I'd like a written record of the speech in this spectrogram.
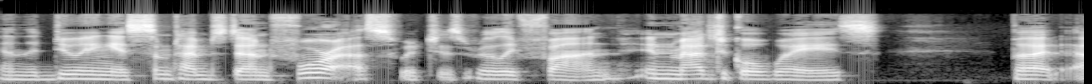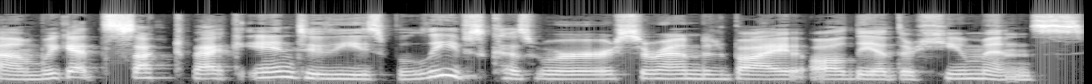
And the doing is sometimes done for us, which is really fun in magical ways but um, we get sucked back into these beliefs because we're surrounded by all the other humans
